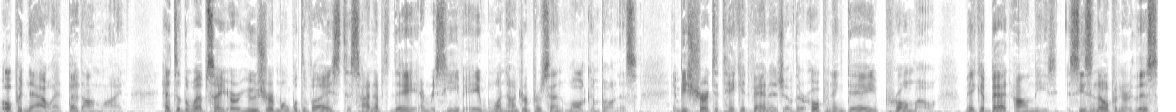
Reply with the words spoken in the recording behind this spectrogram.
Open now at Bet Online. Head to the website or use your mobile device to sign up today and receive a 100% welcome bonus. And be sure to take advantage of their opening day promo. Make a bet on the season opener this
